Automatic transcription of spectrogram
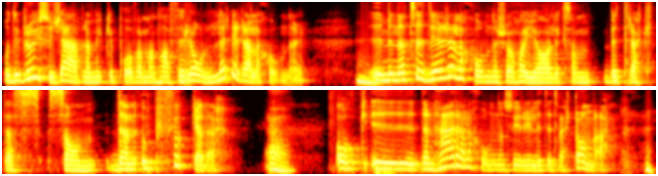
Och det beror ju så jävla mycket på vad man har för roller i relationer. I mina tidigare relationer så har jag liksom betraktats som den uppfuckade. Ja. Och i den här relationen så är det lite tvärtom va?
